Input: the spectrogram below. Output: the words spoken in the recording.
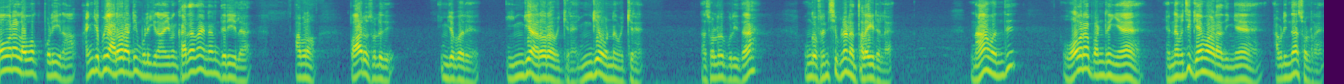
ஓவரால் லவ்வை பொழிகிறான் அங்கே போய் அறவராட்டியும் பொழிக்கிறான். இவன் கதை தான் என்னன்னு தெரியல. அப்புறம் பாரு சொல்லுது. இங்கே பாரு. இங்கே அரோரா வைக்கிறேன். இங்கே ஒன்று வைக்கிறேன். நான் சொல்கிறது புரியுதா? உங்கள் ஃப்ரெண்ட்ஷிப்பில் நான் தலையிடலை. நான் வந்து ஓவராக பண்ணுறீங்க என்னை வச்சு கேம் ஆடாதீங்க அப்படின்னு தான் சொல்கிறேன்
